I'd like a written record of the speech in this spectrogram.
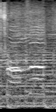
from the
